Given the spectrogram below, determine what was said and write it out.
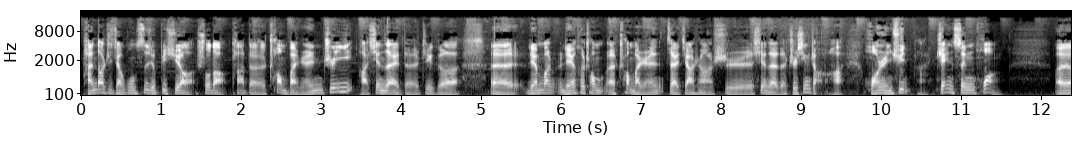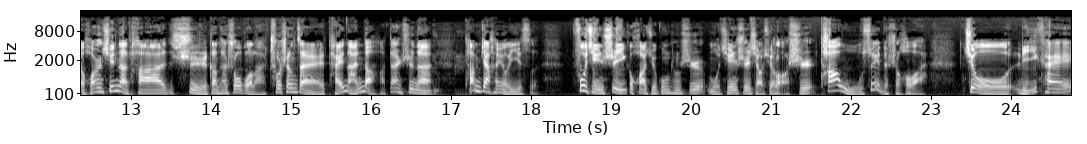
谈到这家公司，就必须要说到它的创办人之一啊，现在的这个呃联邦联合创呃创办人，再加上是现在的执行长哈黄仁勋啊 Jensen Huang。呃，黄仁勋呢，他是刚才说过了，出生在台南的哈，但是呢，他们家很有意思，父亲是一个化学工程师，母亲是小学老师。他五岁的时候啊，就离开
